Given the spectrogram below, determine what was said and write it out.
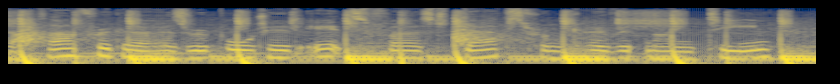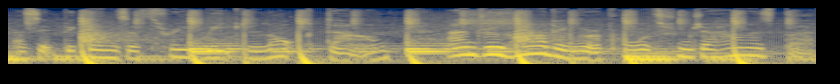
South Africa has reported its first deaths from COVID 19 as it begins a three week lockdown. Andrew Harding reports from Johannesburg.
